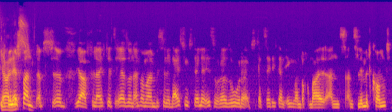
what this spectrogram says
ich Ja, bin gespannt, ob es äh, ja, vielleicht jetzt eher so ein, einfach mal ein bisschen eine Leistungsstelle ist oder so, oder ob es tatsächlich dann irgendwann doch mal ans, ans Limit kommt.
